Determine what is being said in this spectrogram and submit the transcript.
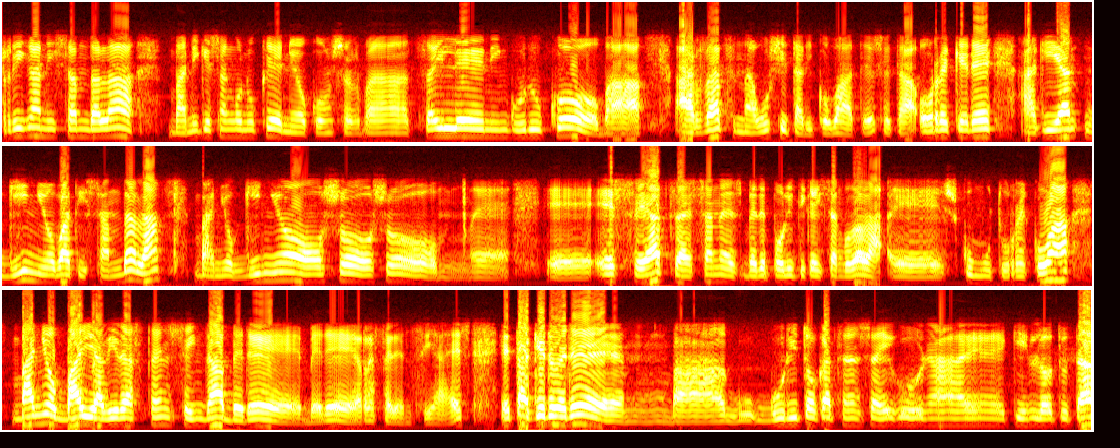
Reagan izan dela, ba, nik esango nuke neokonserbatzaileen inguruko ba, ardatz nagusitariko bat, ez? eta horrek ere agian gino bat izan dela, baino gino oso oso e, e, ez zehatza esan ez bere politika izango dela e, eskumuturrekoa, baino bai adierazten zein da bere, bere referentzia, ez? Eta gero ere, ba, guri tokatzen zaigunaekin lotuta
